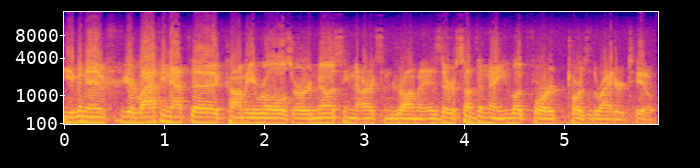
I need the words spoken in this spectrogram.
Even if you're laughing at the comedy roles or noticing the arcs and drama, is there something that you look for towards the writer too?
